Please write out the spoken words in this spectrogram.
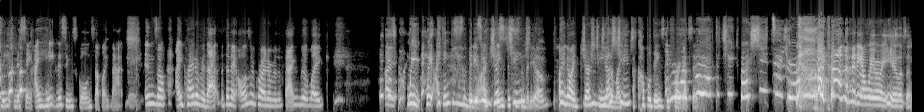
hate missing. I hate missing school and stuff like that. And so I cried over that, but then I also cried over the fact that like I wait, wait, I think this is the video. I just think this is the changed video. them. I know I just You changed just them like changed- a couple days before I like, got sick. I have to change my sheets again. I found the video. Wait, wait, wait. Here, listen.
